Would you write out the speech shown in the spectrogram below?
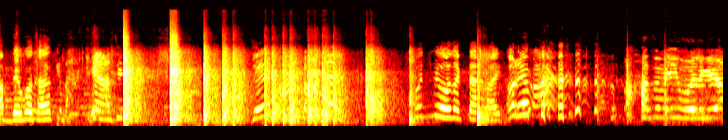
अब देखो सर। जे कुछ भी हो सकता है भाई। अरे मैं ही बोल गया।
